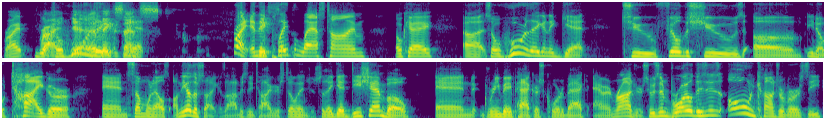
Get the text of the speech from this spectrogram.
right? Right. So who yeah, that makes gonna get? sense. Right, and they played sense. the last time. Okay, uh, so who are they going to get to fill the shoes of you know Tiger and someone else on the other side? Because obviously Tiger's still injured. So they get DeChambeau and Green Bay Packers quarterback Aaron Rodgers, who's embroiled in his own controversy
